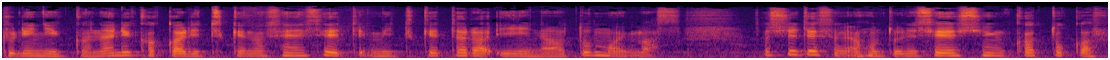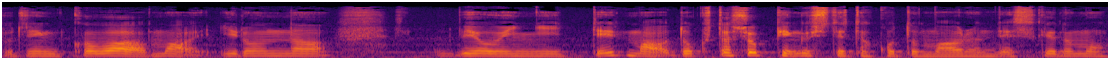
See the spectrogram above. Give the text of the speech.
クリニックなりかかりつけの先生って見つけたらいいなと思います。私ですね本当に精神科とか婦人科はまあいろんな病院に行って、まあ、ドクターショッピングしてたこともあるんですけども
